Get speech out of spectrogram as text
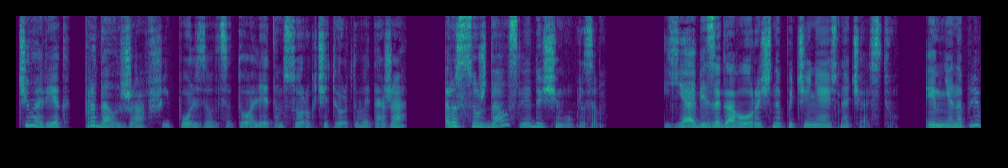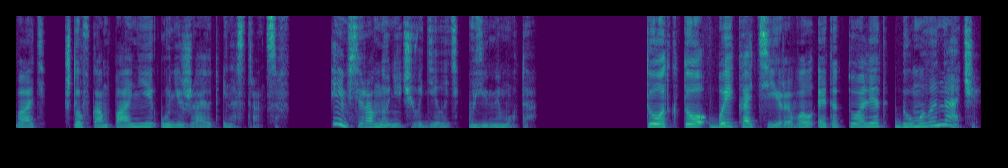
Человек, продолжавший пользоваться туалетом 44 этажа, рассуждал следующим образом. «Я безоговорочно подчиняюсь начальству, и мне наплевать, что в компании унижают иностранцев. Им все равно нечего делать в Юмимото». Тот, кто бойкотировал этот туалет, думал иначе.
